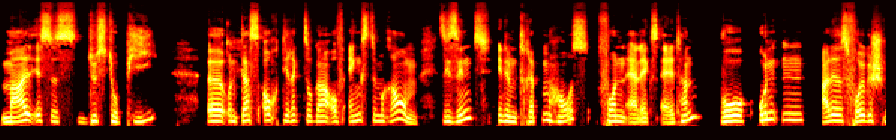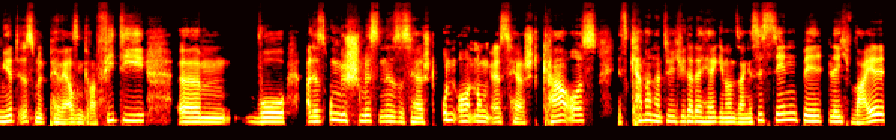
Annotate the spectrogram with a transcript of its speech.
mal ist es Dystopie, äh, und das auch direkt sogar auf engstem Raum. Sie sind in dem Treppenhaus von Alex Eltern, wo unten alles vollgeschmiert ist mit perversen Graffiti, ähm, wo alles umgeschmissen ist, es herrscht Unordnung, es herrscht Chaos. Jetzt kann man natürlich wieder dahergehen und sagen, es ist sinnbildlich, weil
